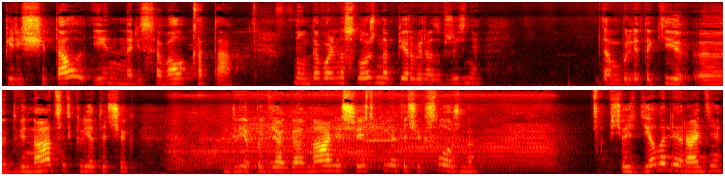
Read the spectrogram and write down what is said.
пересчитал и нарисовал кота. Ну, довольно сложно, первый раз в жизни. Там были такие э, 12 клеточек, две по диагонали, 6 клеточек. Сложно. Все сделали ради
